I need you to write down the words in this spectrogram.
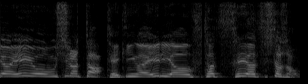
エリア A を失った。敵がエリアを2つ制圧したぞ。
